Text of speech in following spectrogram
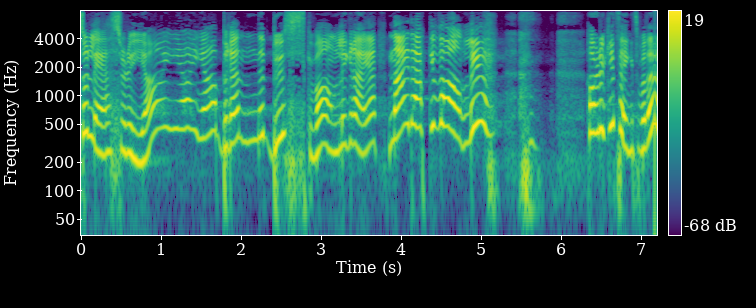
så leser du ja, ja, ja, brennende busk, vanlig greie. Nei, det er ikke vanlig! Har du ikke tenkt på det?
